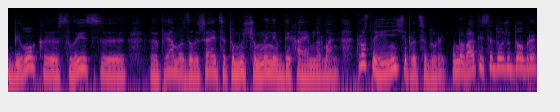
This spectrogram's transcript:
білок, е, слиз е, е, прямо залишається, тому що ми не вдихаємо нормально. Просто гігієнічні процедури. Умиватися дуже добре.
